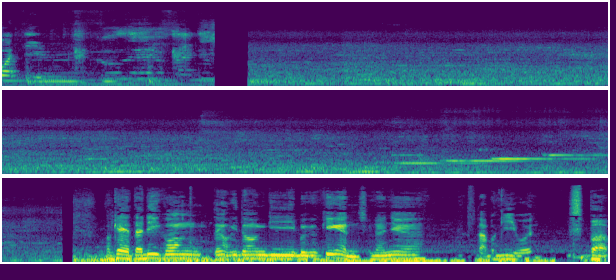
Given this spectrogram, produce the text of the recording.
Okay, tadi korang tengok kita orang pergi Burger King kan? Sebenarnya tak pergi pun. Sebab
